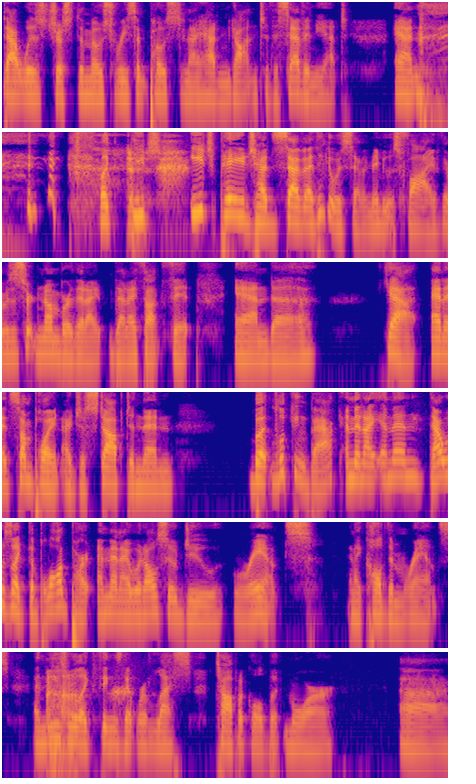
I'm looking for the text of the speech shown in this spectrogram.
that was just the most recent post and I hadn't gotten to the 7 yet. And like each each page had seven i think it was seven maybe it was five. There was a certain number that i that i thought fit. And uh yeah. And at some point i just stopped. And then but looking back and then i and then that was like the blog part. And then i would also do rants. And i called them rants. And these Uh-huh. were like things that were less topical but more uh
